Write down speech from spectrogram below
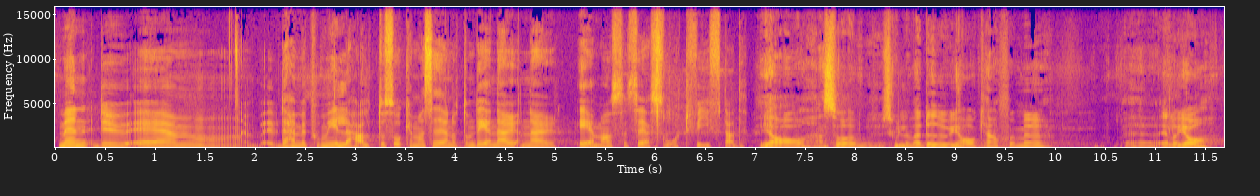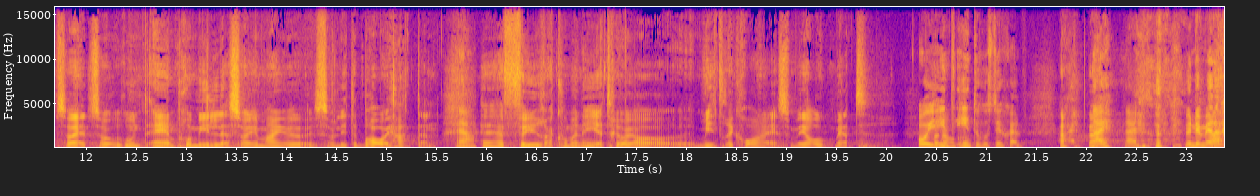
Men du, ehm, det här med promillehalt och så, kan man säga något om det? När, när är man så att säga svårt förgiftad? Ja, alltså skulle det vara du och jag kanske med eh, eller ja, så är det. Så runt en promille så är man ju så lite bra i hatten. Ja. Eh, 4,9 tror jag mitt rekord är som vi har uppmätt. Oj, inte, inte hos dig själv? Nej, Nej, nej. Men du menar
